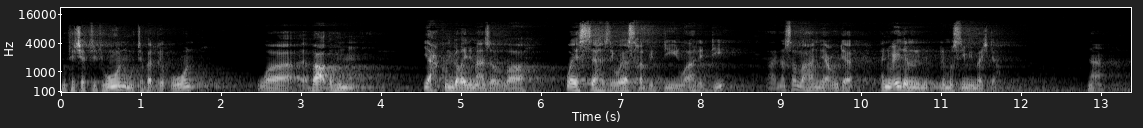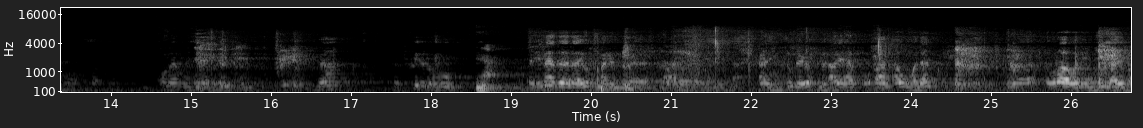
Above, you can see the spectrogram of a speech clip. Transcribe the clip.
متشتتون متفرقون وبعضهم يحكم بغير ما أنزل الله ويستهزئ ويسخر بالدين وأهل الدين. نسأل الله أن يعود أن يعيد للمسلمين مجده. نعم. وما أنزل إليكم ما تفيد العموم. نعم. فلماذا لا يحمل على يعني هذه الجملة يحمل عليها القرآن أولا والتوراة والإنجيل أيضا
